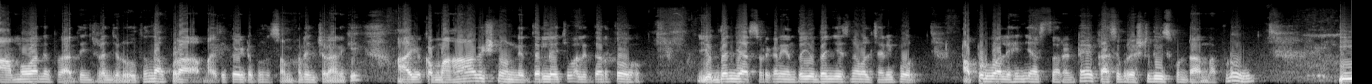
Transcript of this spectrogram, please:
ఆ అమ్మవారిని ప్రార్థించడం జరుగుతుంది. అప్పుడు ఆ మధుకైటపును సంహరించడానికి ఆ యొక్క మహావిష్ణువు నిద్ర లేచి వాళ్ళిద్దరితో యుద్ధం చేస్తాడు. కానీ ఎంత యుద్ధం చేసినా వాళ్ళు చనిపోరు. అప్పుడు వాళ్ళు ఏం చేస్తారంటే కాసేపు రెస్ట్ తీసుకుంటా అన్నప్పుడు ఈ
